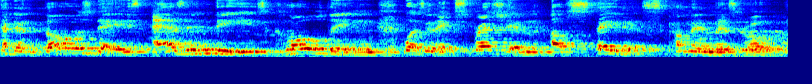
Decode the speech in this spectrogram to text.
that in those days, as in these, clothing was an expression of status. Come in this room.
